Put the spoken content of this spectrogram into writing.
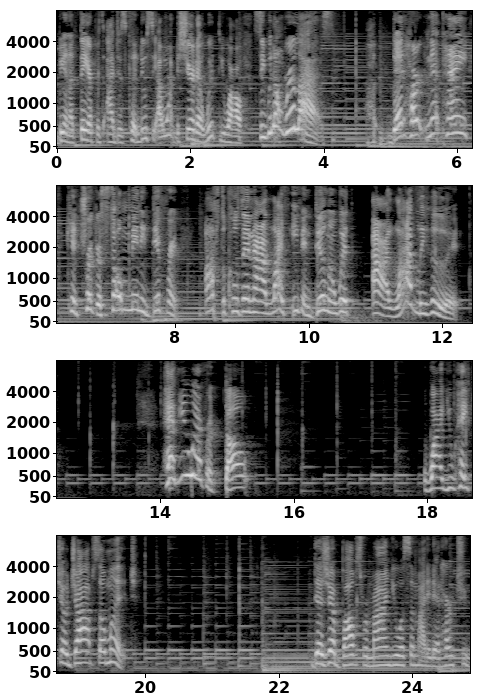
being a therapist, I just couldn't do. See, I wanted to share that with you all. See, we don't realize that hurt and that pain can trigger so many different obstacles in our life, even dealing with our livelihood. Have you ever thought why you hate your job so much? Does your boss remind you of somebody that hurt you?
